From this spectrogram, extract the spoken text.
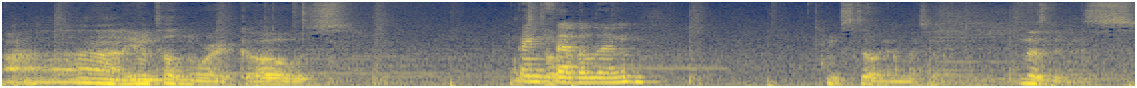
ah, it even tells me where it goes. I'm Thanks, Evelyn. I'm still gonna mess it up. Let's do this.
